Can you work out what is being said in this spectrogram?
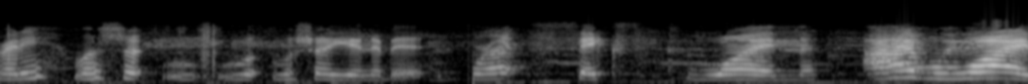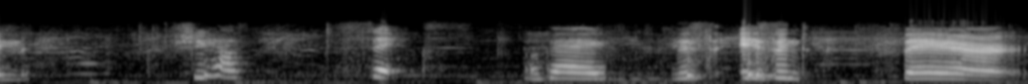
ready? We'll, sh- we'll- we'll show you in a bit. We're at 6 1. I have. 1. She has 6. Okay? This isn't fair.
